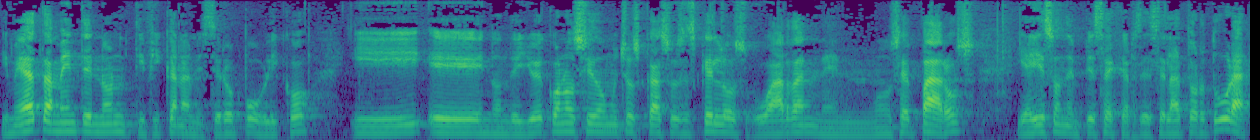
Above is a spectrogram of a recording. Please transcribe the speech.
inmediatamente no notifican al Ministerio Público y eh, en donde yo he conocido muchos casos es que los guardan en unos separos y ahí es donde empieza a ejercerse la tortura.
